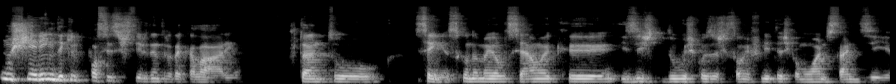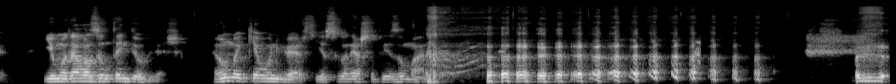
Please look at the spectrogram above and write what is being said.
um cheirinho daquilo que possa existir dentro daquela área. Portanto, Sim, a segunda maior lição é que existem duas coisas que são infinitas, como o Einstein dizia, e uma delas ele tem dúvidas. A uma é que é o universo e a segunda é a estupidez humana.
